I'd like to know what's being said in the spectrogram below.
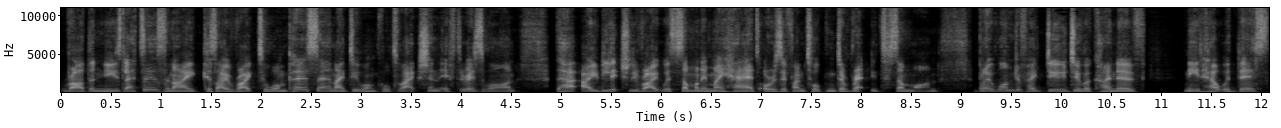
rather than newsletters. And I because I write to one person, I do one call to action if there is one. That I literally write with someone in my head or as if I'm talking directly to someone. But I wonder if I do do a kind of need help with this,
